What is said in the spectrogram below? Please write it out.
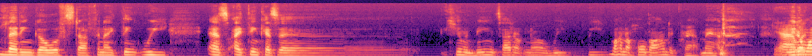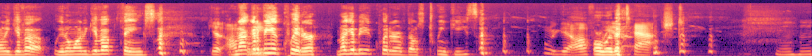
letting go of stuff. And I think we, as I think as a human beings, I don't know, we we want to hold on to crap, man. Yeah, we don't want to give up. We don't want to give up things. get I'm not going to be a quitter. I'm not going to be a quitter of those Twinkies. we get awfully whatever. attached. mm-hmm.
